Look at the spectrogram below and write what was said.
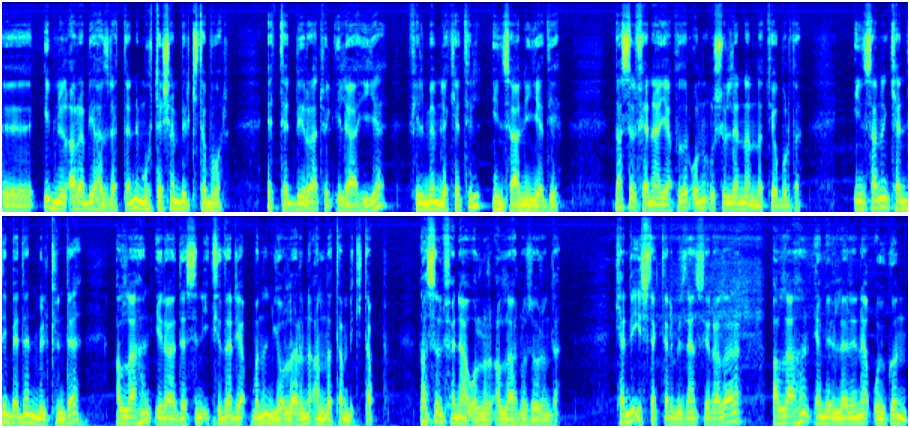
e, İbnül Arabi Hazretlerinin muhteşem bir kitabı var. Et Tedbiratül İlahiye fil memleketil insaniye diye. Nasıl fena yapılır onun usullerini anlatıyor burada. İnsanın kendi beden mülkünde Allah'ın iradesini iktidar yapmanın yollarını anlatan bir kitap. Nasıl fena olunur Allah'ın huzurunda? Kendi isteklerimizden sıyrılarak Allah'ın emirlerine uygun,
